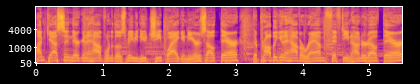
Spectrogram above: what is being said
I'm guessing they're going to have one of those maybe new Jeep Wagoneers out there. They're probably going to have a Ram 1500 out there.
